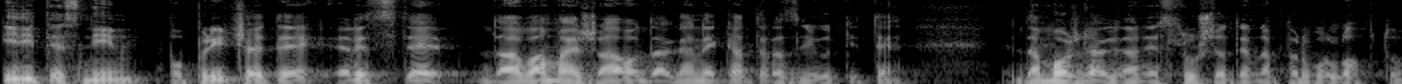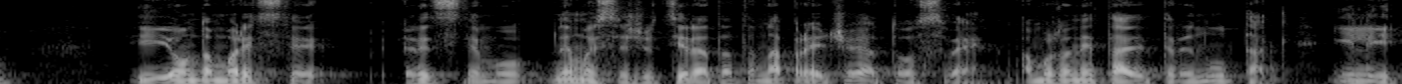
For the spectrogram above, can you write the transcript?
idite s njim, popričajte, recite da vama je žao, da ga nekad razljutite, da možda ga ne slušate na prvu loptu i onda mu recite recite mu, nemoj se živcirati, tata, napravit ću ja to sve. A možda ne taj trenutak. Ili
